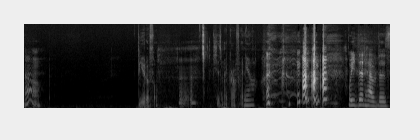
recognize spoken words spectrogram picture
Oh, beautiful. She's my girlfriend, y'all. we did have this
